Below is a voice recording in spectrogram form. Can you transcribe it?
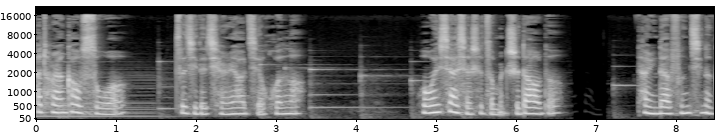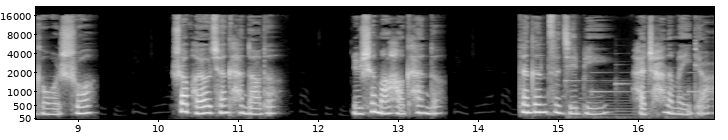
他突然告诉我自己的前任要结婚了。我问夏夏是怎么知道的，他云淡风轻的跟我说：“刷朋友圈看到的，女生蛮好看的，但跟自己比还差那么一点儿。”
